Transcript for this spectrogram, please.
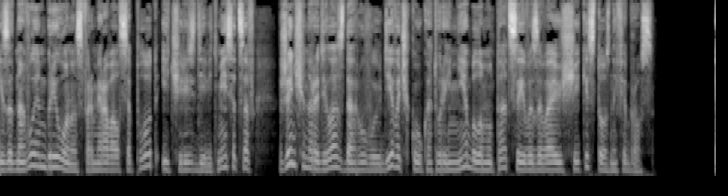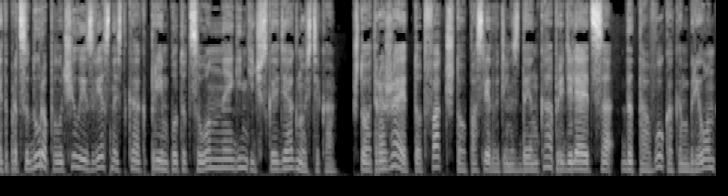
Из одного эмбриона сформировался плод, и через 9 месяцев женщина родила здоровую девочку, у которой не было мутации, вызывающей кистозный фиброз. Эта процедура получила известность как преимплантационная генетическая диагностика, что отражает тот факт, что последовательность ДНК определяется до того, как эмбрион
